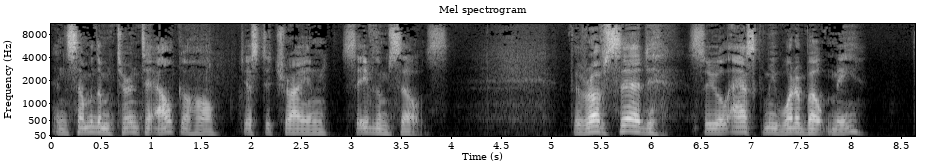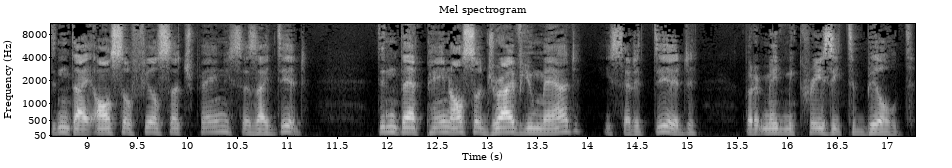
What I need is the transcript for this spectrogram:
and some of them turned to alcohol just to try and save themselves. The Rav said, So you'll ask me, what about me? Didn't I also feel such pain? He says, I did. Didn't that pain also drive you mad? He said, It did, but it made me crazy to build.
